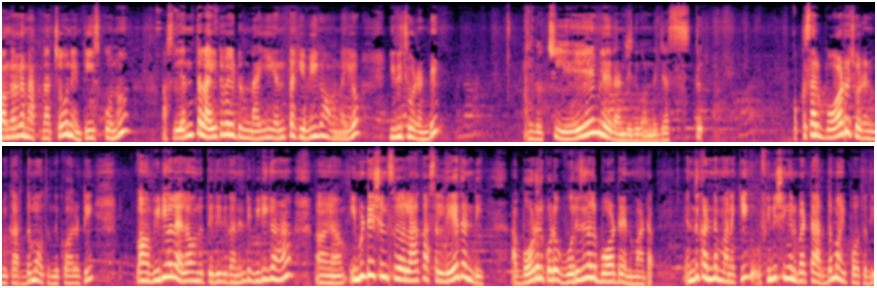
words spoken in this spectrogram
తొందరగా నాకు నచ్చవు నేను తీసుకోను. అసలు ఎంత లైట్ వెయిట్ ఉన్నాయి ఎంత హెవీగా ఉన్నాయో ఇది చూడండి. ఇది వచ్చి ఏం లేదండి ఇదిగోండి జస్ట్ ఒక్కసారి బార్డర్ చూడండి మీకు అర్థమవుతుంది క్వాలిటీ ఆ వీడియోలో ఎలా ఉందో తెలియదు కానండి. విడిగా ఇమిటేషన్స్ లాగా అసలు లేదండి. ఆ బార్డర్ కూడా ఒరిజినల్ బార్డర్ అనమాట ఎందుకంటే మనకి ఫినిషింగ్ని బట్టి అర్థం అయిపోతుంది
